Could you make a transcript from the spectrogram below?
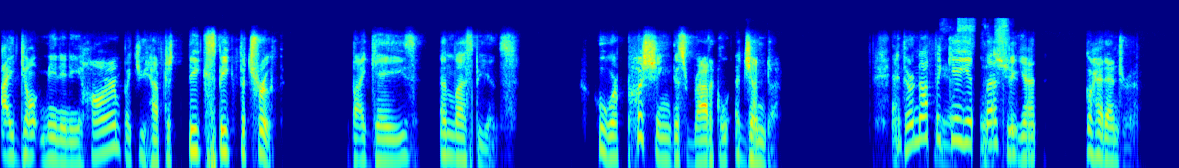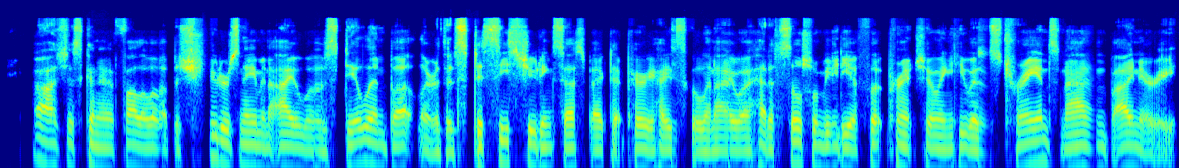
I don't mean any harm, but you have to speak speak the truth. by gays and lesbians who are pushing this radical agenda. And they're not the yes, gay and lesbian. Go ahead, Andrew. I was just going to follow up. The shooter's name in Iowa was Dylan Butler. The deceased shooting suspect at Perry High School in Iowa had a social media footprint showing he was trans non binary.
